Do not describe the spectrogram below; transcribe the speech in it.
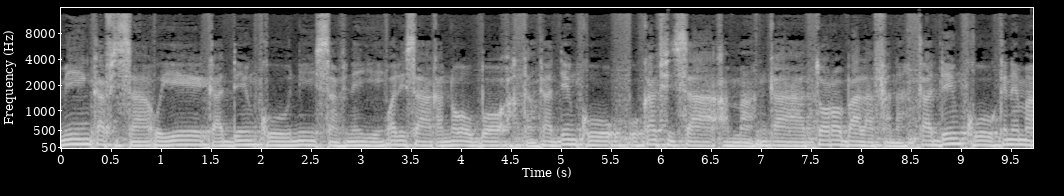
min ka fisa o ye ka den ko ni safinɛ ye halisa ka nɔgɔw bɔ a kan ka den ko o ka fisa a ma nka tɔɔrɔ b'a la fana ka den ko kɛnɛma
